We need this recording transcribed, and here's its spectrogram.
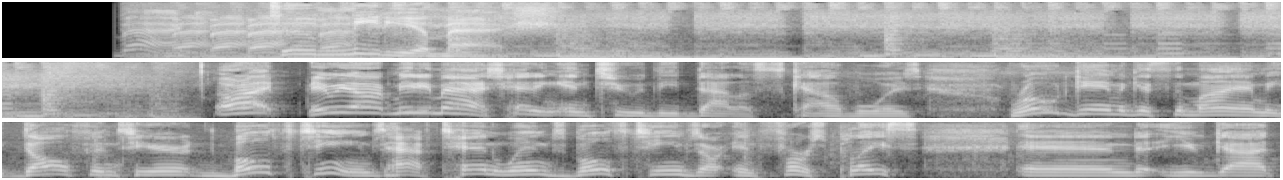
Back, back to Media Mash. All right, here we are, Media Mash, heading into the Dallas Cowboys road game against the Miami Dolphins here. Both teams have 10 wins. Both teams are in first place. And you've got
